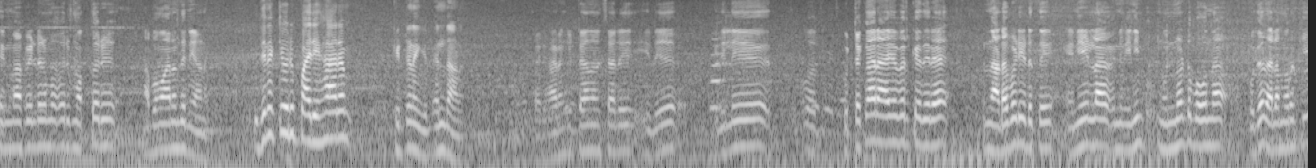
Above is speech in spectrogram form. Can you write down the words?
സിനിമാ ഫീൽഡിൽ ഒരു മൊത്തം ഒരു അപമാനം തന്നെയാണ്. ഇതിനൊക്കെ ഒരു പരിഹാരം കിട്ടണമെങ്കിൽ എന്താണ്? പരിഹാരം കിട്ടുക എന്ന് വെച്ചാൽ ഇത് ഇതിൽ കുറ്റക്കാരായവർക്കെതിരെ നടപടിയെടുത്ത് ഇനിയുള്ള ഇനി മുന്നോട്ട് പോകുന്ന പുതിയ തലമുറയ്ക്ക്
